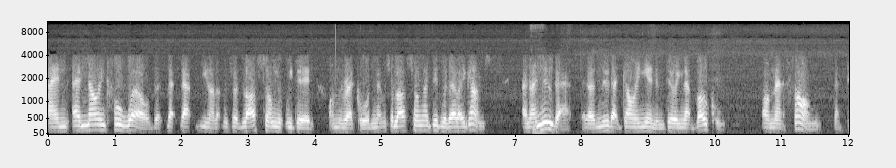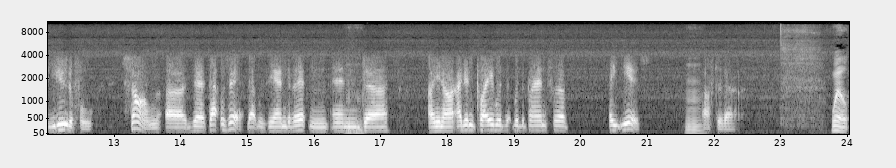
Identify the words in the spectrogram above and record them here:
and and knowing full well that, that that you know that was the last song that we did on the record, and that was the last song I did with LA Guns, and I knew that, and I knew that going in and doing that vocal on that song, that beautiful song, uh, that that was it. That was the end of it, and and uh, I- you know I didn't play with with the band for eight years Mm. after that. Well,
